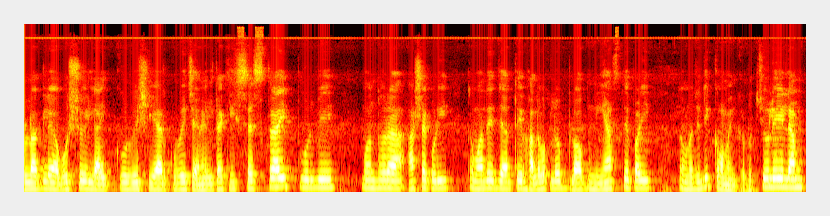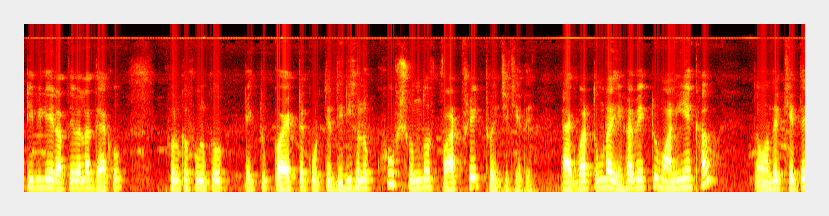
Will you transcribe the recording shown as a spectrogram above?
লাগলে অবশ্যই লাইক করবে শেয়ার করবে চ্যানেলটাকে সাবস্ক্রাইব করবে। বন্ধুরা, আশা করি তোমাদের যাতে ভালো ভালো ব্লগ নিয়ে আসতে পারি। তোমরা যদি কমেন্ট করো, চলে এলাম টেবিলে রাতেরবেলা দেখো, ফুলকো ফুলকো, একটু কয়েকটা করতে দেরি হলো, খুব সুন্দর পারফেক্ট হয়েছে খেতে। একবার তোমরা এভাবে একটু বানিয়ে খাও, তোমাদের খেতে,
